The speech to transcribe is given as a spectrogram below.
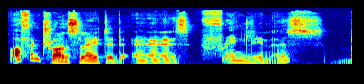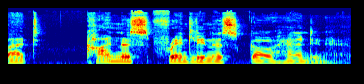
often translated as friendliness, but kindness, friendliness go hand in hand.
